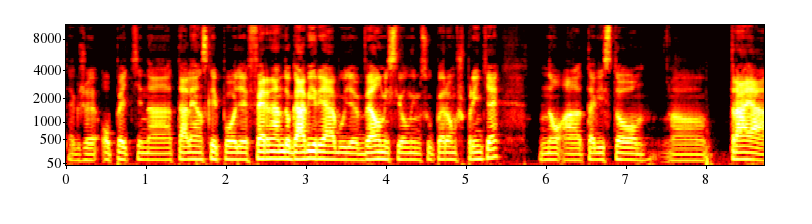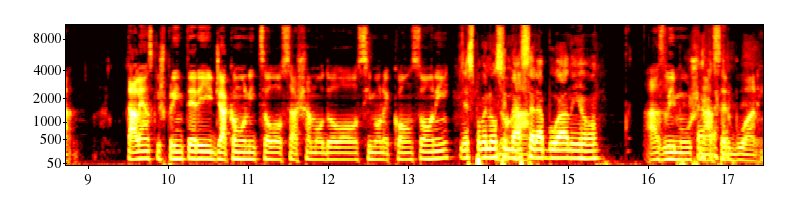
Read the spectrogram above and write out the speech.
Takže opäť na talianskej pôde Fernando Gaviria bude veľmi silným superom v šprinte. No a takisto uh, traja talianskí šprintery Giacomo Nicolo, Saša Modolo, Simone Consoni. Nespomenul no si Nasera Buaniho. A zlý muž Naser Buani.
